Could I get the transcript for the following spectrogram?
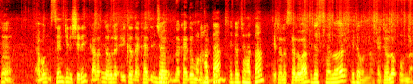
হ্যাঁ এবং সেম জিনিসেরই কালারটা হলো এইটা দেখায় দিচ্ছ এটা- দেখাই দাও মনোযোগ দিয়ে। এটা হচ্ছে হাতা। এটা হলো সালোয়ার। এটা সালোয়ার এটা অন্য এটা হলো ওন্না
